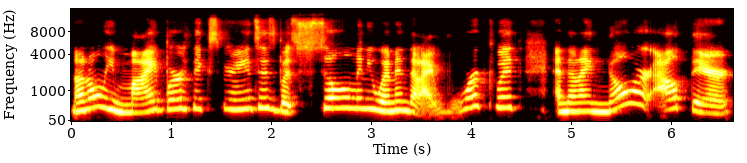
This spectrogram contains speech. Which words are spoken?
not only my birth experiences, but so many women that I've worked with and that I know are out there.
